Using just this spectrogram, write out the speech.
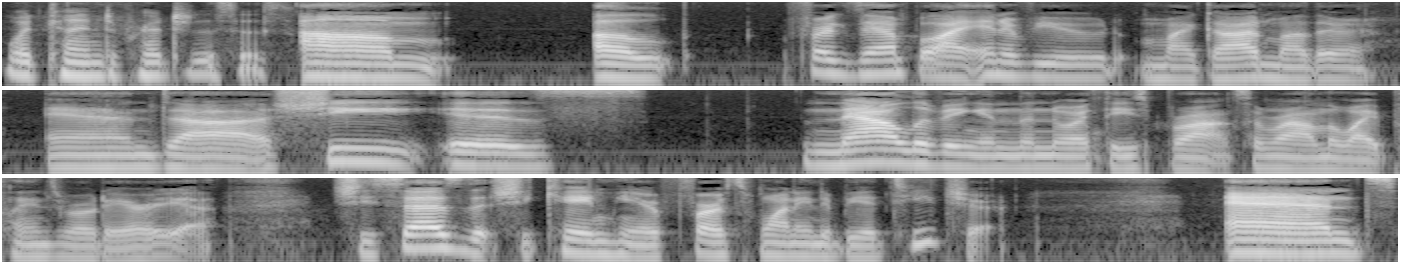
What kind of prejudices? Um, uh, for example, I interviewed my godmother and uh, she is now living in the Northeast Bronx around the White Plains Road area. She says that she came here first wanting to be a teacher and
